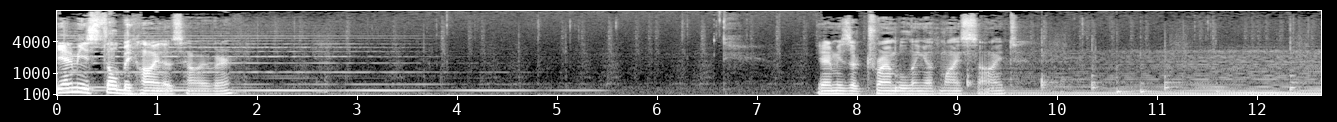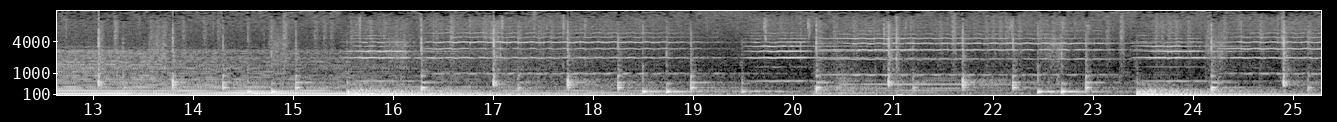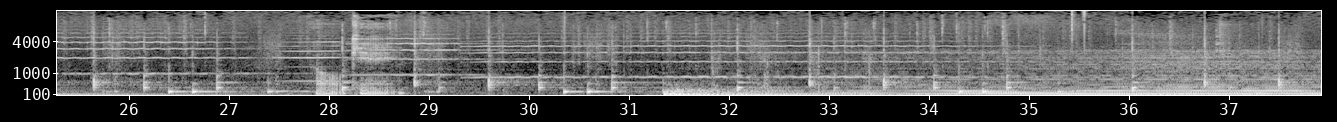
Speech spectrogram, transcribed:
The enemy is still behind us, however. The enemies are trembling at my side.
